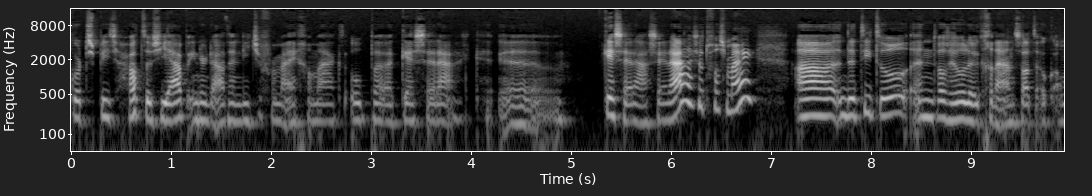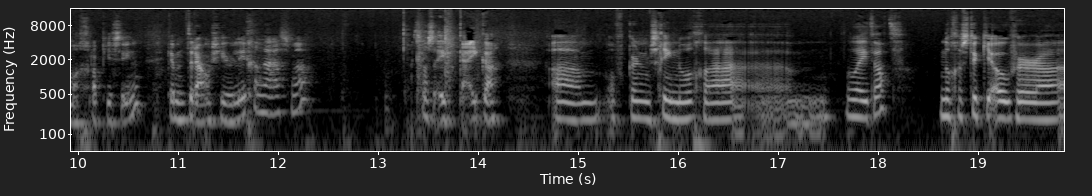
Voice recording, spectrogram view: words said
korte speech had dus Jaap inderdaad een liedje voor mij gemaakt op uh, Kessera. Kessera Sera is het volgens mij. de titel. En het was heel leuk gedaan. Er zaten ook allemaal grapjes in. Ik heb hem trouwens hier liggen naast me. Dus was even kijken. Um, of ik er misschien nog... Um, hoe heet dat? nog een stukje over uh,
